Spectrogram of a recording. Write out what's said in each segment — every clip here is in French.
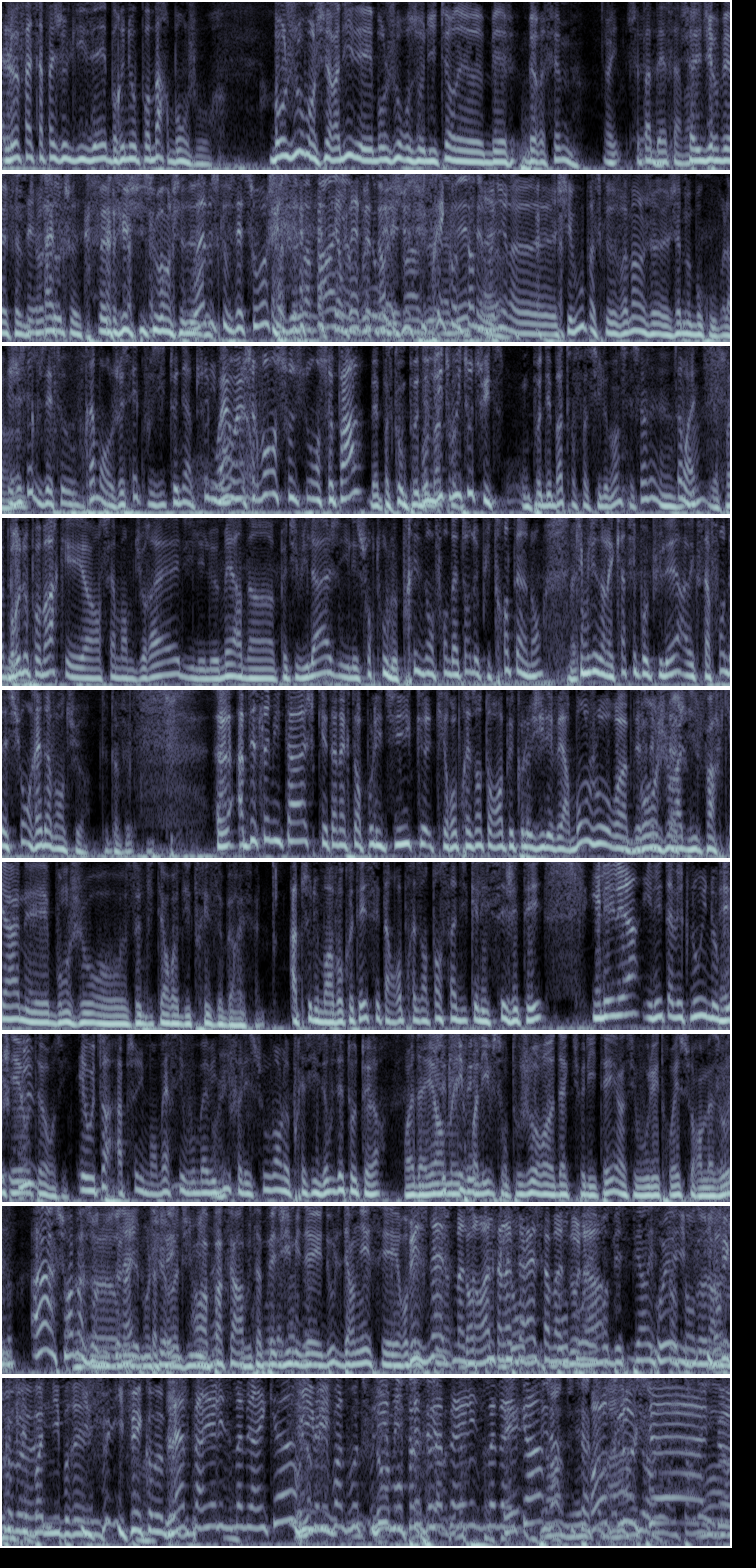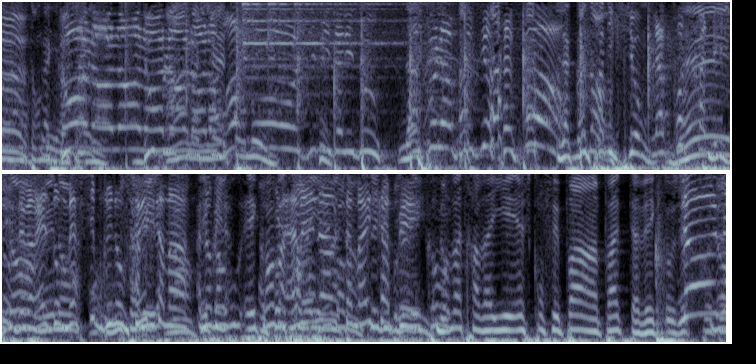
Le face-à-face, je le disais, Bruno Pomar, bonjour. Bonjour, mon cher Adil, et bonjour aux auditeurs de BF Beurre FM. Oui, c'est pas BFM. hein. J'allais dire BFM, C'est- tu vois. c'est autre chose. Parce que je suis souvent chez eux. Ouais, parce que vous êtes souvent chez eux. pareil, Sur hein, BFM. Bruno. Non, mais je suis très content de venir euh, chez vous parce que vraiment je- j'aime beaucoup. Voilà. Et je sais que vous êtes euh, vraiment, je sais que vous y tenez absolument. Ouais, ouais. À chaque fois, on se, on se parle. Mais parce qu'on peut Vous me dites oui tout de suite. On peut débattre facilement, c'est ça. C'est vrai. Bruno Pomar, qui est ancien membre du RAID, il est le maire d'un petit village, il est surtout le président fondateur depuis 31 ans, Ouais. qui milite dans les quartiers populaires avec sa fondation Raid Aventure. Tout à fait. Euh, qui est un acteur politique, qui représente Europe Écologie Les Verts. Bonjour Abdeslam Bonjour. Adil Farkan et bonjour aux auditeurs auditrices de Beurre FM. Absolument, à vos côtés, c'est un représentant syndicaliste CGT. Il est là, il est avec nous, il ne bouge Et, et plus. auteur aussi. Et auteur, absolument. Merci, vous m'avez dit, il fallait souvent le préciser. Vous êtes auteur. Ouais, D'ailleurs, mes trois livres sont toujours euh, d'actualité, hein, si vous voulez les trouver sur Amazon. Ah, sur Amazon, Euh, vous allez, mon cher. Jimmy. On va pas faire Vous tapez Jimmy Day. Daydou, le dernier c'est Robespierre. Business maintenant, hein, ça l'intéresse Amazon. hein. Robespierre, il, de fait comme Toutes les bonnes librairies. Il fait, comme L'impérialisme américain Oui, oui. vendre votre livre mais en ça, c'est- de l'impérialisme américain la Oh, clochette. Oh là là là là là là Dalidou. On peut l'applaudir très fort La contradiction. La contradiction, vous avez raison. Merci Bruno. Vous savez ça m'a... Et quand, on va travailler, ça m'a échappé. quand on va travailler, est-ce qu'on fait pas un pacte avec nos Non, non, non,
